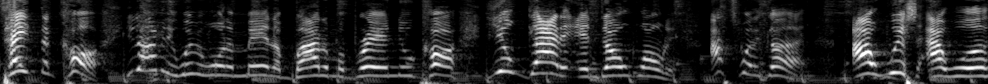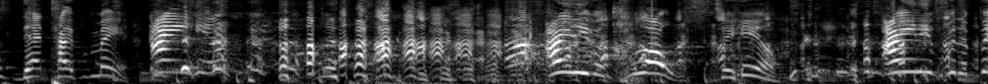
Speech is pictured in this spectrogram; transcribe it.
Take the car. You know how many women want a man to buy them a brand new car? You got it and don't want it. I swear to God, I wish I was that type of man. I ain't him. I ain't even close to him. I ain't even finna be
